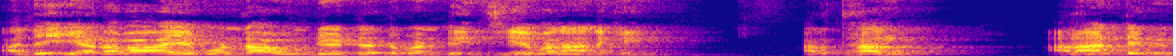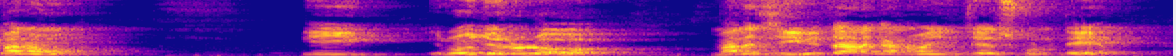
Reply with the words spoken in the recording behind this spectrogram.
అది ఎడబాయకుండా ఉండేటటువంటి జీవనానికి అర్థాలు. అలాంటివి మనం ఈ రోజులలో మన జీవితానికి అన్వయం చేసుకుంటే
